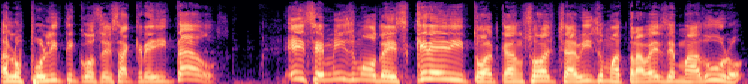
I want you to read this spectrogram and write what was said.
a los políticos desacreditados. Ese mismo descrédito alcanzó al chavismo a través de Maduro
